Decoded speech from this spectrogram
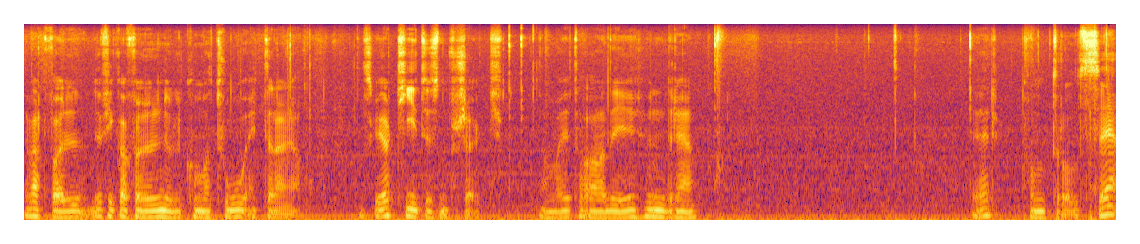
i hvert fall Du fikk i hvert fall 0,2 etter den, ja. Da skal vi gjøre 10 000 forsøk. Da må vi ta de 100 der. Ctrl C.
